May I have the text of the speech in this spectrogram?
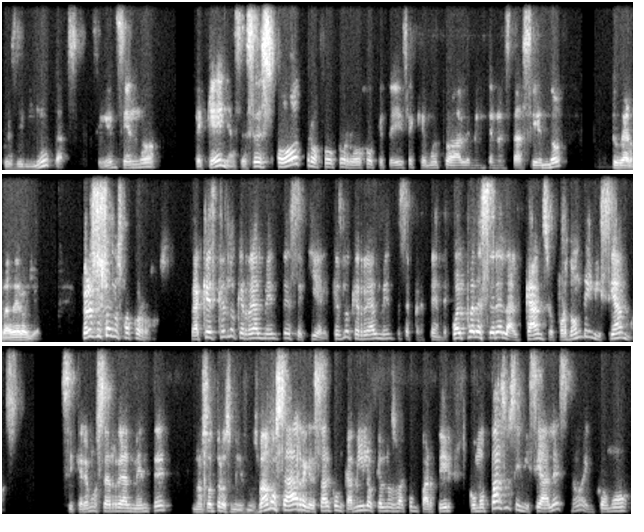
pues, diminutas, siguen siendo pequeñas. Ese es otro foco rojo que te dice que muy probablemente no estás siendo tu verdadero yo. Pero esos son los focos rojos. O sea, ¿qué ¿qué es lo que realmente se quiere? ¿Qué es lo que realmente se pretende? ¿Cuál puede ser el alcance? ¿Por dónde iniciamos? Si queremos ser realmente nosotros mismos. Vamos a regresar con Camilo, que él nos va a compartir como pasos iniciales, ¿no? En cómo,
